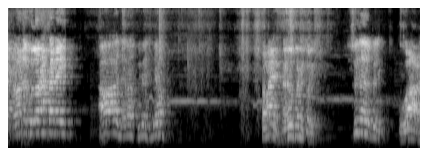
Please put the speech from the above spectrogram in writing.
દરવાજો ખુલ્લો રાખતા નહીં આવો આવો દરવાજો ખુલ્લો છે તમારે જરૂર પણ થોડી શું થયું પેલી? વાળ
